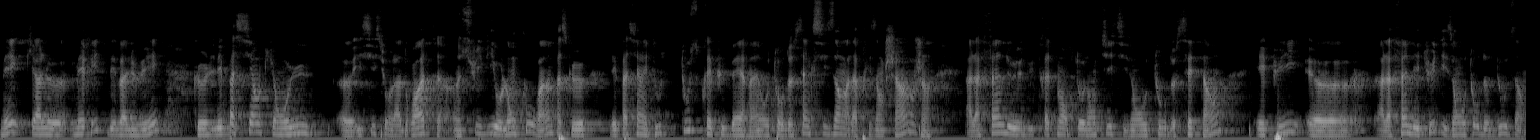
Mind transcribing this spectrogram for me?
mais qui a le mérite d'évaluer que les patients qui ont eu ici sur la droite un suivi au long cours, hein, parce que les patients étaient tous, prépubères, hein, autour de 5-6 ans à la prise en charge, à la fin du, traitement orthodontiste, ils ont autour de 7 ans, et puis, euh, à la fin de l'étude, ils ont autour de 12 ans.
